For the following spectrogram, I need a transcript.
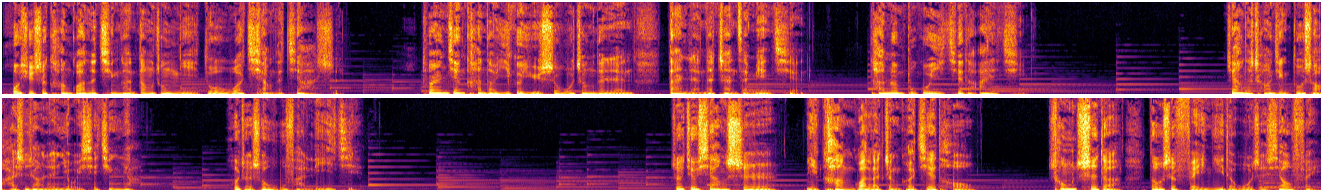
或许是看惯了情感当中你夺我抢的架势。突然间看到一个与世无争的人，淡然的站在面前，谈论不顾一切的爱情。这样的场景多少还是让人有一些惊讶，或者说无法理解。这就像是你看惯了整个街头，充斥的都是肥腻的物质消费。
